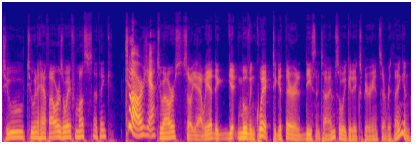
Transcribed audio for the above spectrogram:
two two and a half hours away from us, I think. two hours. Yeah. two hours. So yeah, we had to get moving quick to get there at a decent time so we could experience everything and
